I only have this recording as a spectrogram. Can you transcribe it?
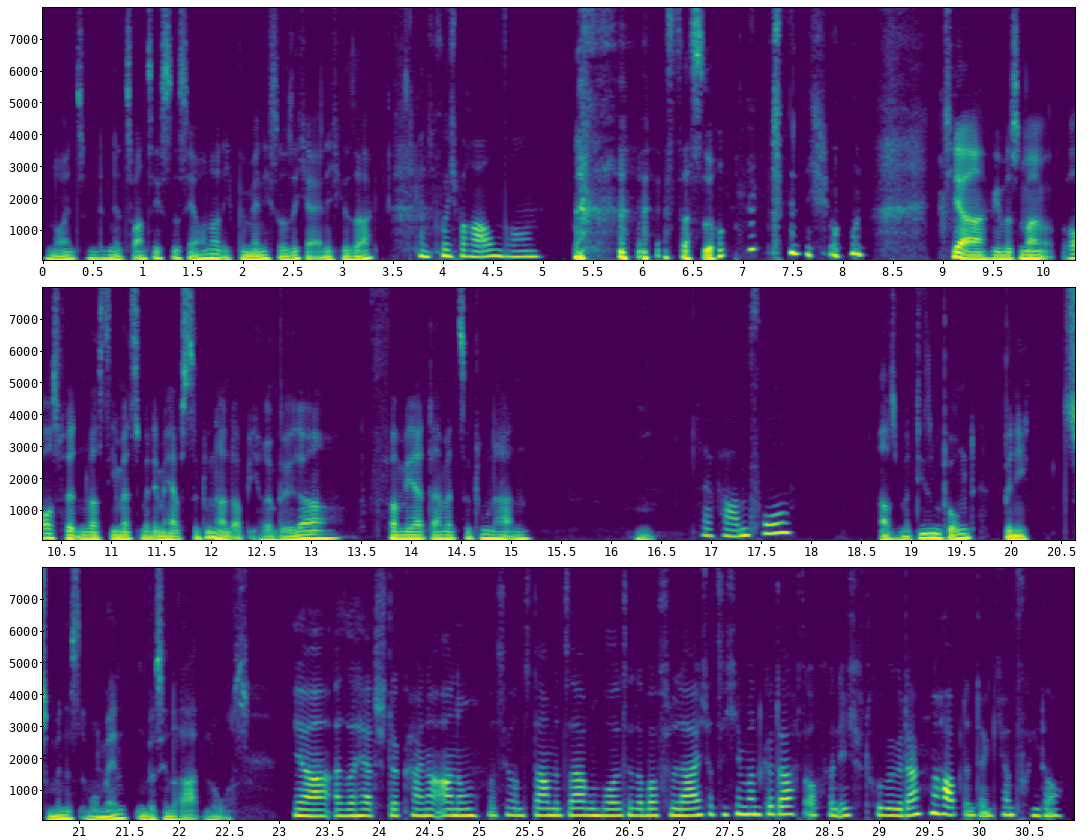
19., ne, 20. Jahrhundert? Ich bin mir nicht so sicher, ehrlich gesagt. Ganz furchtbare Augenbrauen. Ist das so? Finde ich schon. Tja, wir müssen mal rausfinden, was die jetzt mit dem Herbst zu tun hat. Ob ihre Bilder vermehrt damit zu tun hatten. Sehr farbenfroh. Also mit diesem Punkt bin ich zumindest im Moment ein bisschen ratlos. Ja, also Herzstück, keine Ahnung, was ihr uns damit sagen wolltet. Aber vielleicht hat sich jemand gedacht, auch wenn ich trübe Gedanken habe, dann denke ich an Frieda.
